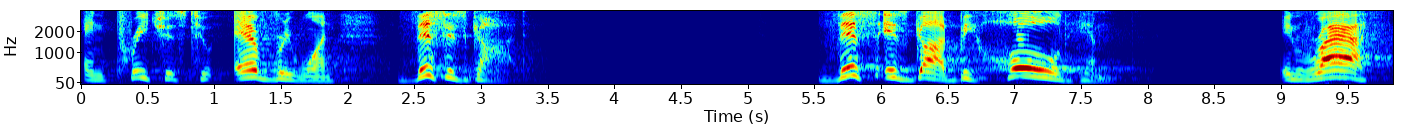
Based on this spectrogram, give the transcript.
and preaches to everyone this is God. This is God. Behold him in wrath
